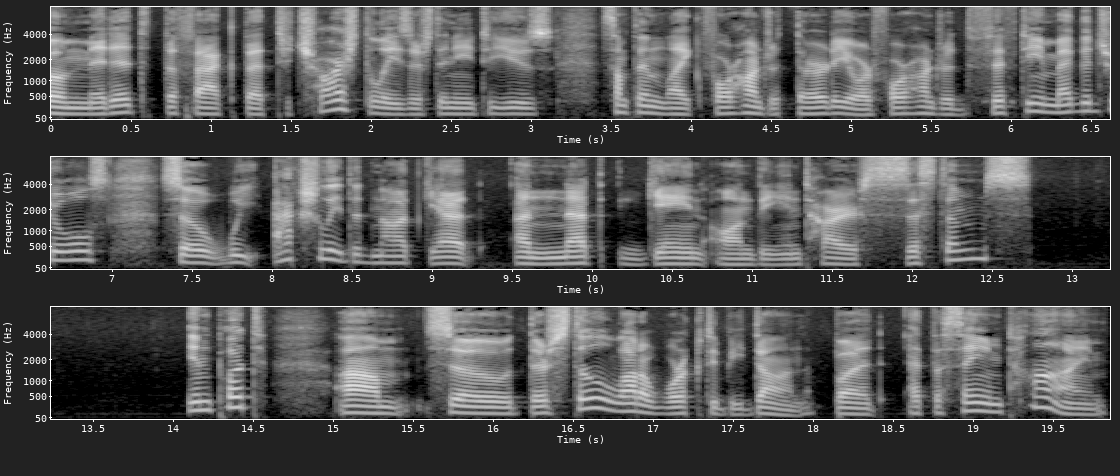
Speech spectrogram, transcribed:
omitted the fact that to charge the lasers they need to use something like 430 or 450 megajoules. So we actually did not get a net gain on the entire systems input. Um, so there's still a lot of work to be done, but at the same time,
